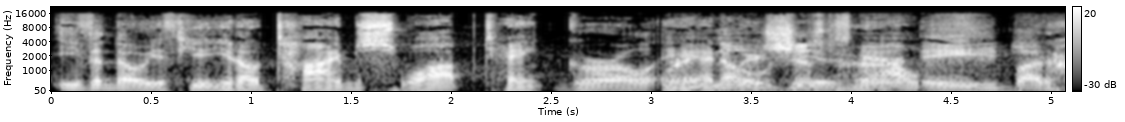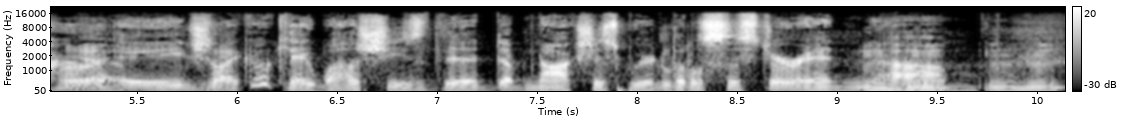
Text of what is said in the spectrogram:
even though if you you know time swap Tank Girl and Right, no, where she is her now, age. but her Yeah. age, like okay, well she's the obnoxious weird little sister in. Mhm, um, mhm.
